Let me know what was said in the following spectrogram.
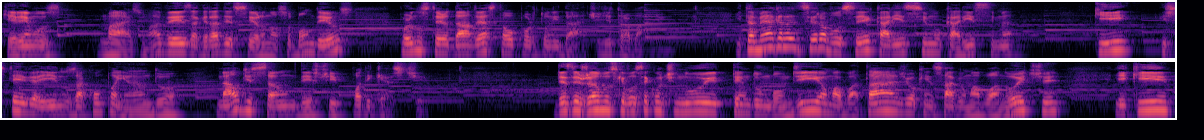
Queremos mais uma vez agradecer ao nosso bom Deus por nos ter dado esta oportunidade de trabalho. E também agradecer a você, caríssimo, caríssima, que esteve aí nos acompanhando na audição deste podcast. Desejamos que você continue tendo um bom dia, uma boa tarde ou quem sabe uma boa noite e que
